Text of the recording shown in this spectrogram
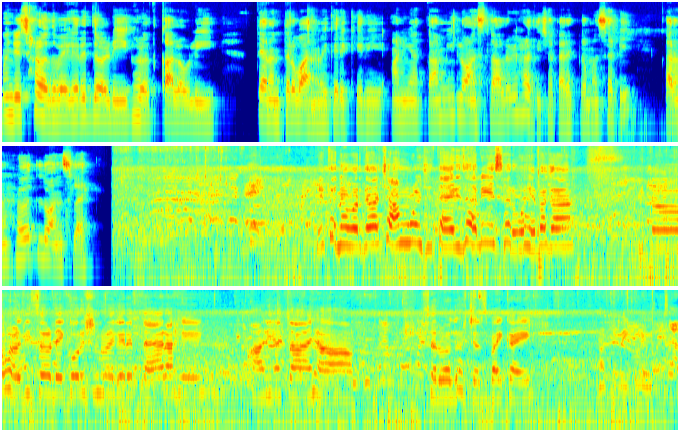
म्हणजेच हळद वगैरे दळली हळद कालवली त्यानंतर वाण वगैरे केले. आणि आता आम्ही लॉन्सला आलो आहे हळदीच्या कार्यक्रमासाठी कारण हळद लॉन्सला आहे. इथं नवरदेवाची आंघोळीची तयारी झाली. आहे सर्व हे बघा. इथं हळदीचं डेकोरेशन वगैरे तयार आहे. आणि आता ह्या सर्व घरच्याच बायका आहे. आता वेगवेगळ्या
